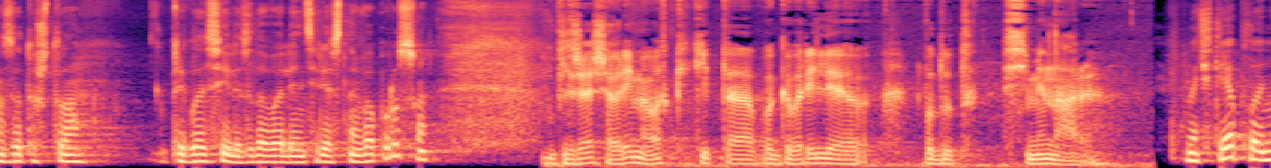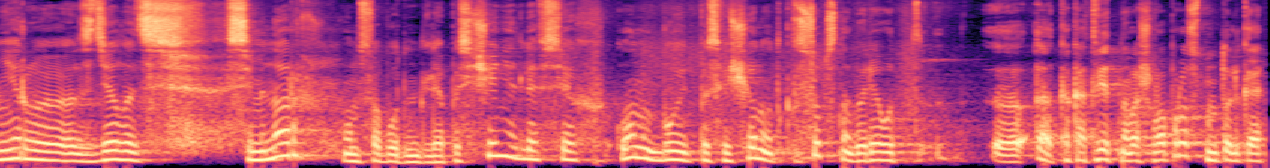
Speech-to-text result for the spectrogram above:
за то, что пригласили, задавали интересные вопросы. В ближайшее время у вас какие-то, вы говорили, будут семинары. Значит, я планирую сделать семинар, он свободен для посещения для всех. Он будет посвящен, вот, собственно говоря, вот как ответ на ваш вопрос, но только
